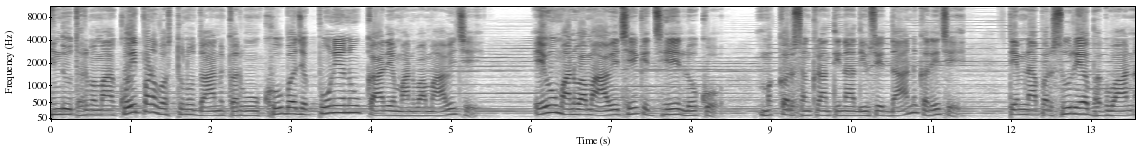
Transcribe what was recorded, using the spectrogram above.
હિન્દુ ધર્મમાં કોઈ પણ વસ્તુનું દાન કરવું ખૂબ જ પુણ્યનું કાર્ય માનવામાં આવે છે. એવું માનવામાં આવે છે કે જે લોકો મકર સંક્રાંતિના દિવસે દાન કરે છે, તેમના પર સૂર્ય ભગવાન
